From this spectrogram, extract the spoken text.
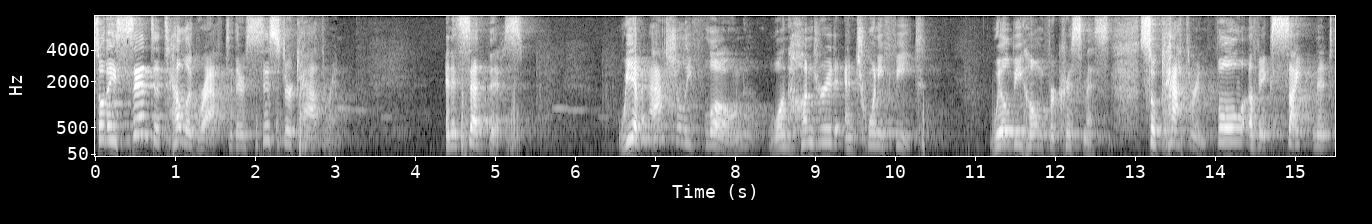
So they sent a telegraph to their sister Katharine, and it said this We have actually flown 120 feet. We'll be home for Christmas. So, Katharine, full of excitement,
